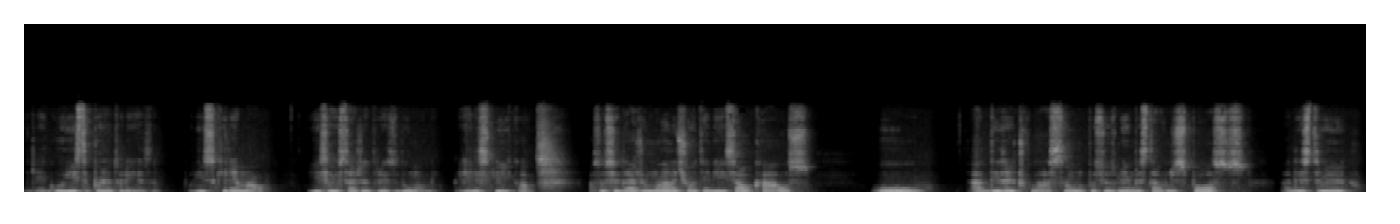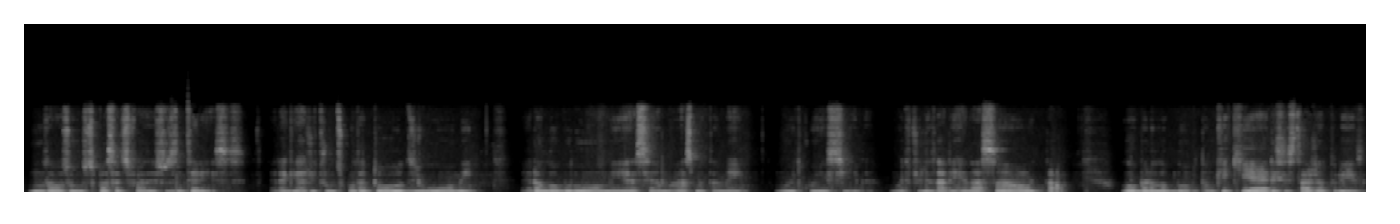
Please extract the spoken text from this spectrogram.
Ele é egoísta por natureza. Por isso que ele é mal. Esse é o estado de natureza do homem. Ele explica, ó, a sociedade humana tinha uma tendência ao caos ou à desarticulação, pois seus membros estavam dispostos a destruir uns aos outros para satisfazer seus interesses. Era guerra de todos contra todos e o homem era lobo do homem, essa é a máxima também muito conhecida, muito utilizada em redação e tal. O lobo era o lobo do homem. Então, o que, que era esse estado de natureza?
